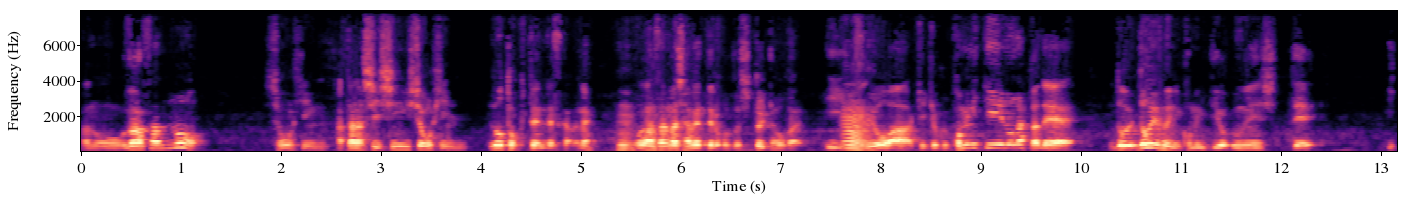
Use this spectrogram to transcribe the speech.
あの、小沢さんの商品、新しい新商品の特典ですからね。うん小沢さんが喋ってることを知っといた方がいいです。うん要は、結局コミュニティの中で、どうどういうふうにコミュニティを運営していっ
